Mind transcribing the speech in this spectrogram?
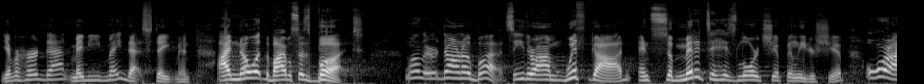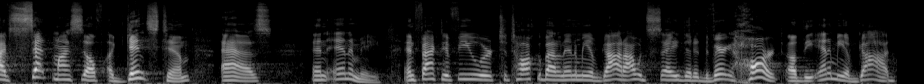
You ever heard that? Maybe you've made that statement. I know what the Bible says, but. Well, there, there, are no buts. Either I'm with God and submitted to his lordship and leadership, or I've set myself against him as an enemy. In fact, if you were to talk about an enemy of God, I would say that at the very heart of the enemy of God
